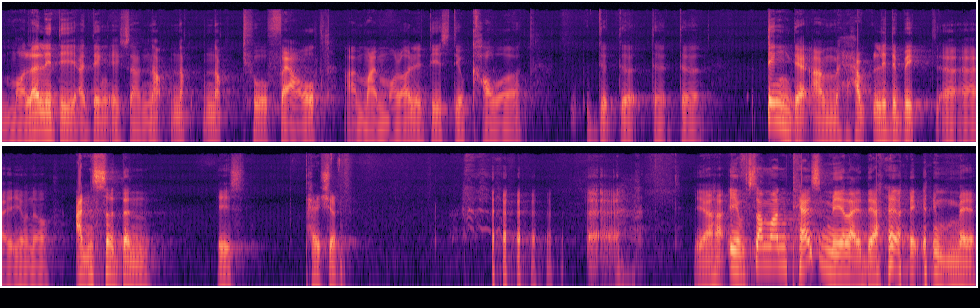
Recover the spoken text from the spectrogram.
Morality, I think, is uh, not, not, not too foul. Uh, my morality still cover the, the, the, the thing that I'm have little bit, uh, uh, you know, uncertain is passion. yeah, if someone tests me like that, it may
